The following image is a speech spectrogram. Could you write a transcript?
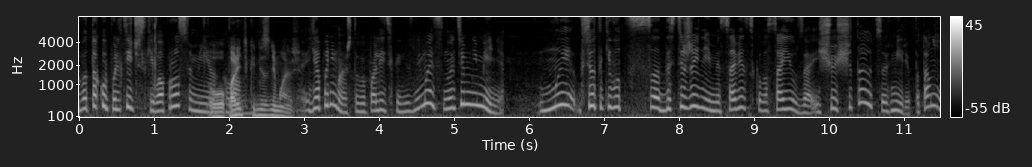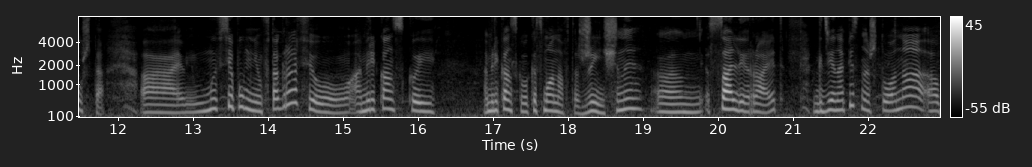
вот такой политический вопрос у меня. О, политикой не занимаюсь. Я понимаю, что вы политикой не занимаетесь, но тем не менее, мы все-таки вот с достижениями Советского Союза еще считаются в мире, потому что а, мы все помним фотографию американской, американского космонавта женщины э, Салли Райт, где написано, что она а,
